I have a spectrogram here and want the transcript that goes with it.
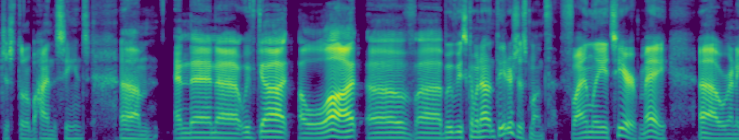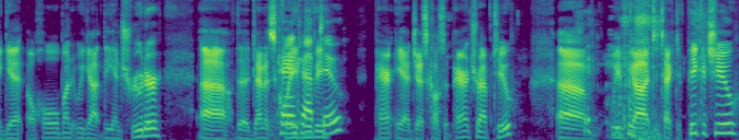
Just a little behind the scenes. Um, and then uh, we've got a lot of uh, movies coming out in theaters this month. Finally, it's here, May. Uh, we're gonna get a whole bunch. We got The Intruder, uh, the Dennis Parent Quaid Trap movie. too. Parent, yeah, Jess calls it Parent Trap 2. Um, we've got Detective Pikachu.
